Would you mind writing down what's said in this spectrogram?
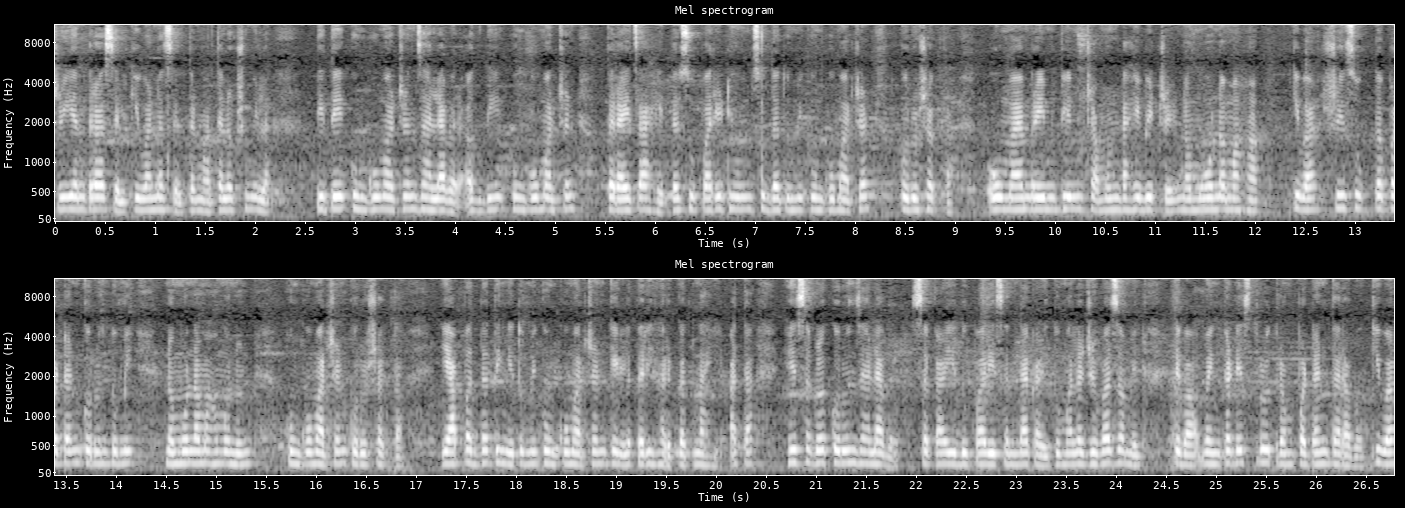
श्रीयंत्र असेल किंवा नसेल तर माता लक्ष्मीला तिथे कुंकुमार्चन झाल्यावर अगदी कुंकुमार्चन करायचं आहे. तर सुपारी ठेवून सुद्धा तुम्ही कुंकुमार्चन करू शकता. ओम ऐम रेम क्लीम चामुंडा हे बिट्रे नमो. नमहा किंवा श्रीसूक्त पठण करून तुम्ही नमो नमः म्हणून कुंकुमार्चन करू शकता. या पद्धतीने तुम्ही कुंकुमार्चन केलं तरी हरकत नाही. आता हे सगळं करून झाल्यावर सकाळी दुपारी संध्याकाळी तुम्हाला जेव्हा जमेल तेव्हा व्यंकटेश स्तोत्रम पठण करावं किंवा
